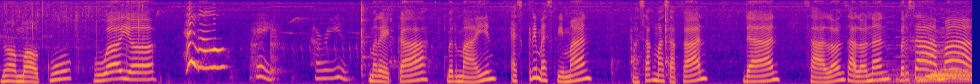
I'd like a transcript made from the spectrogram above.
Namaku buaya. Hey, how are you? Mereka bermain es krim-es-kriman, masak-masakan, dan salon-salonan bersama.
